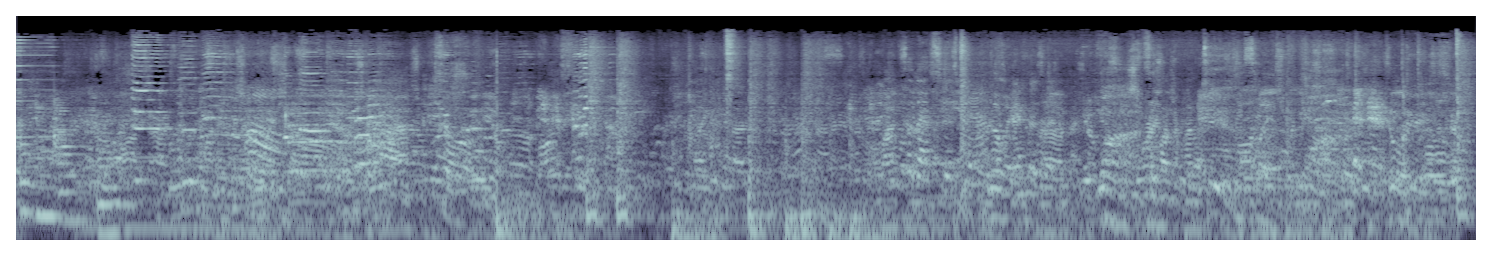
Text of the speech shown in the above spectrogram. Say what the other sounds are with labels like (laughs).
So that's his uh,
